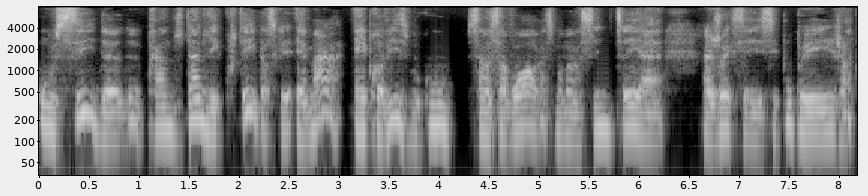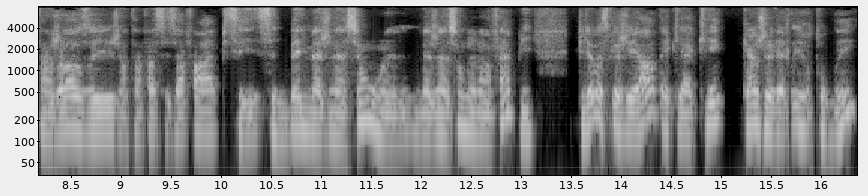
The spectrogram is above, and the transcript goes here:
aussi de, de, prendre du temps de l'écouter parce que Emma improvise beaucoup sans le savoir à ce moment-ci. Tu sais, elle, elle, joue avec ses, ses poupées, j'entends jaser, j'entends faire ses affaires, puis c'est une belle imagination, euh, l'imagination d'un enfant. Puis puis là, parce que j'ai hâte avec la clique, quand je vais y retourner,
